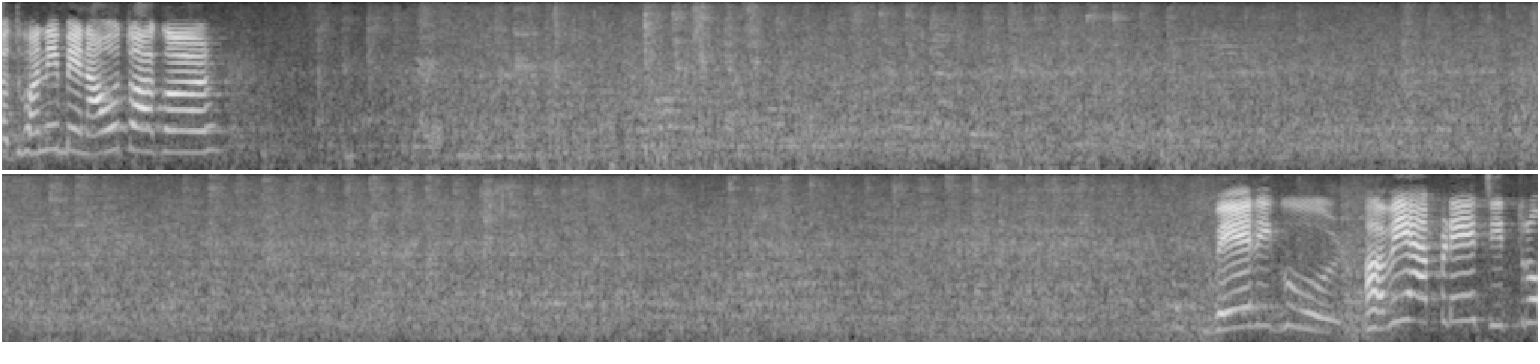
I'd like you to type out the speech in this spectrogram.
ચાલો ધ્વનિબેન આવો તો આગળ. વેરી ગુડ હવે આપણે ચિત્રો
